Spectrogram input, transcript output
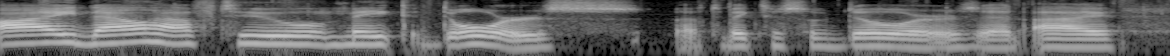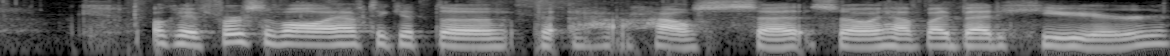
I now have to make doors. I have to make some doors, and I. Okay, first of all, I have to get the house set. So I have my bed here.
